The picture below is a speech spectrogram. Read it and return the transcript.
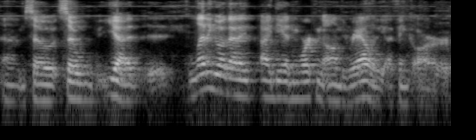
Yeah. Um, so so yeah, letting go of that idea and working on the reality, I think, are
